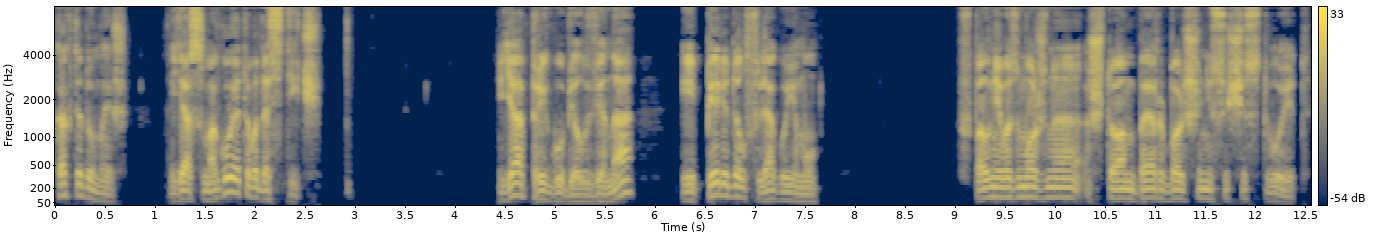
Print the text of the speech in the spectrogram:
Как ты думаешь, я смогу этого достичь? Я пригубил вина и передал флягу ему. Вполне возможно, что Амбер больше не существует.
